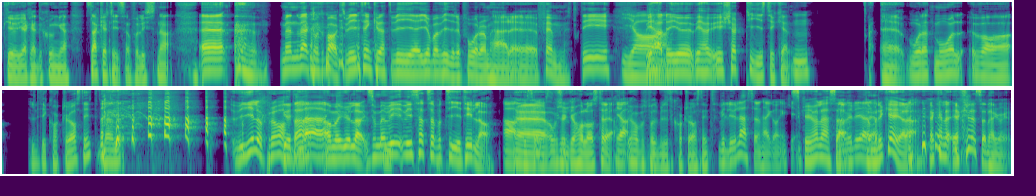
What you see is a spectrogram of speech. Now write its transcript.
Kul, jag kan inte sjunga. Stackars ni som får lyssna. Eh, men välkomna tillbaka. Vi tänker att vi eh, jobbar vidare på de här eh, 50. Ja. Vi, hade ju, vi har ju kört 10 stycken. Mm. Eh, vårt mål var lite kortare avsnitt, men vi gillar att prata. Good luck. Ja, men good luck. Så, men vi, vi satsar på 10 till då. Ja, eh, precis. och försöker hålla oss till det. Ja. Jag hoppas på att det blir lite kortare avsnitt. Vill du läsa den här gången Kim? Ska jag läsa? Ja, vill du göra ja, men det? kan jag göra. Jag kan, lä- jag kan läsa den här gången.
